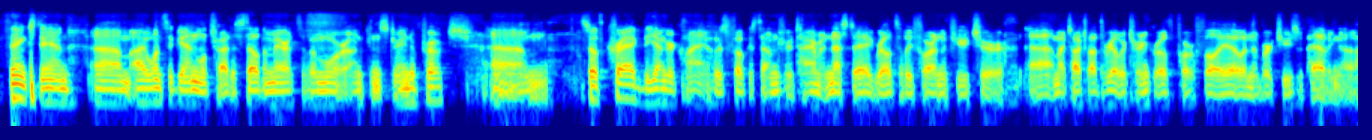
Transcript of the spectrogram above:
Thanks, Dan. Um, I once again will try to sell the merits of a more unconstrained approach. Um, so, with Craig, the younger client who is focused on his retirement nest egg relatively far in the future, um, I talked about the real return growth portfolio and the virtues of having a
